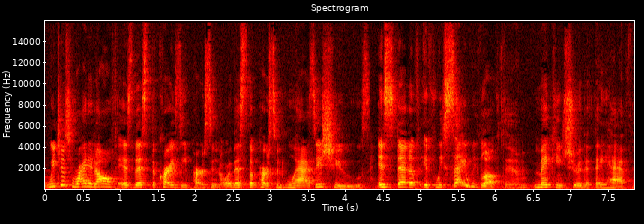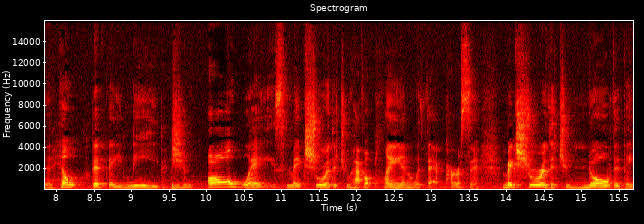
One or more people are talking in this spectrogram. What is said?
We just write it off as that's the crazy person or that's the person who has issues instead of if we say we love them making sure that they have the help that they need. You always make sure that you have a plan with that person person. Make sure that you know that they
